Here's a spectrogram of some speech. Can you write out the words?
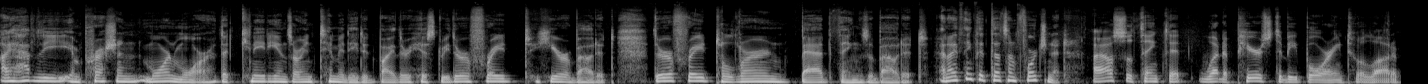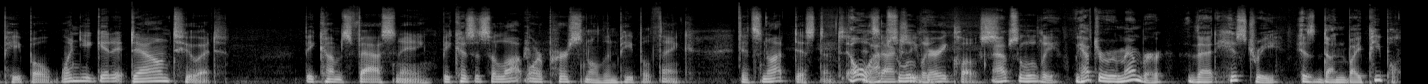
I have the impression more and more that Canadians are intimidated by their history. They're afraid to hear about it. They're afraid to learn bad things about it. And I think that that's unfortunate. I also think that what appears to be boring to a lot of people, when you get it down to it, becomes fascinating because it's a lot more personal than people think. It's not distant. Oh, it's absolutely. actually very close. Absolutely. We have to remember that history is done by people,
